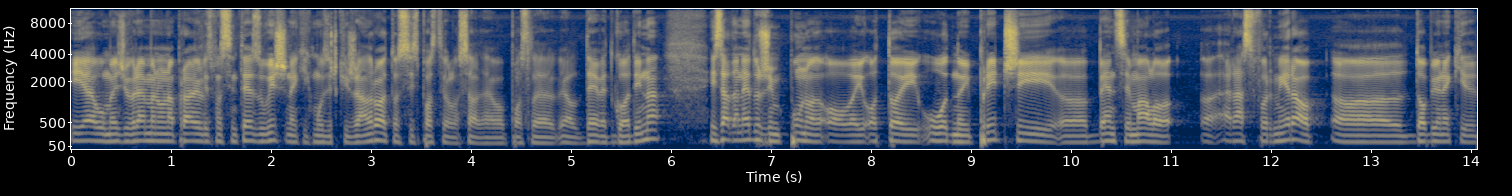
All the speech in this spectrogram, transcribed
i evo umeđu vremenu napravili smo sintezu više nekih muzičkih žanrova, to se ispostavilo sada evo posle evo, 9 godina i sada ne dužim puno ovaj, o toj uvodnoj priči, uh, band se malo uh, rasformirao, uh, dobio neke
